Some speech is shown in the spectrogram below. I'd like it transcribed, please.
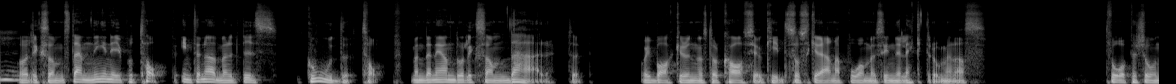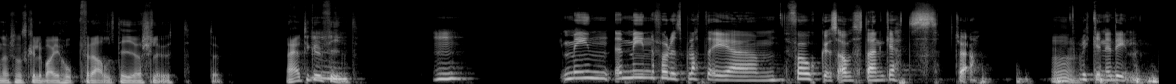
Mm. Och liksom, stämningen är ju på topp, inte nödvändigtvis god topp, men den är ändå liksom där. Typ. Och i bakgrunden står Casio Kids och skränar på med sin elektro medan två personer som skulle vara ihop för alltid gör slut. Typ. Nej, jag tycker det är Mm. fint. Mm. Min, min favoritplatta är um, Focus av Stan Getz, tror jag. Mm. Vilken är din?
